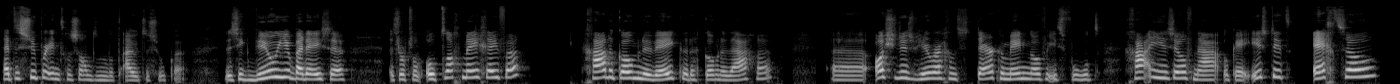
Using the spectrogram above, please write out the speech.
Het is super interessant om dat uit te zoeken. Dus ik wil je bij deze een soort van opdracht meegeven. Ga de komende weken, de komende dagen, uh, als je dus heel erg een sterke mening over iets voelt, ga in jezelf na: oké, is dit echt zo?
